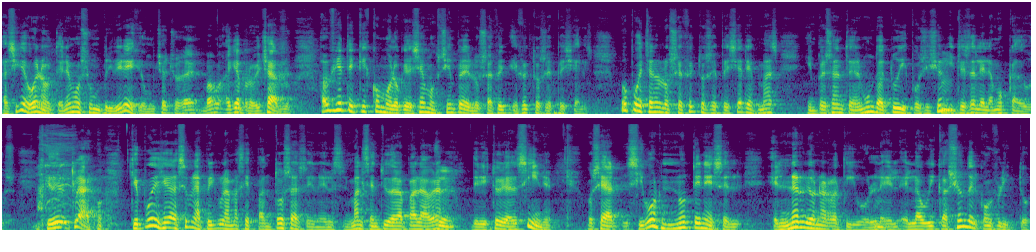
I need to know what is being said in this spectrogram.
Así que bueno, tenemos un privilegio, muchachos, ¿eh? Vamos, hay que aprovecharlo. Ahora fíjate que es como lo que decíamos siempre de los efe- efectos especiales. Vos podés tener los efectos especiales más impresionantes del mundo a tu disposición y te sale la mosca 2. Que de- claro, que puede llegar a ser unas películas más espantosas en el mal sentido de la palabra Sí. de la historia del cine. O sea, si vos no tenés el, el nervio narrativo, el- la ubicación del conflicto,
